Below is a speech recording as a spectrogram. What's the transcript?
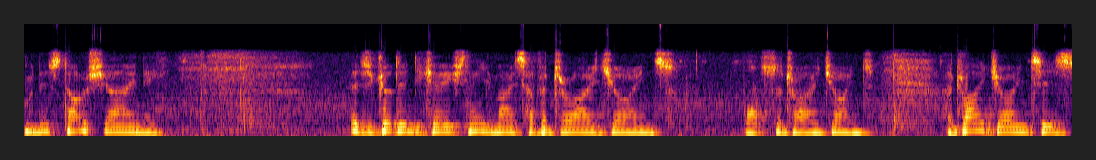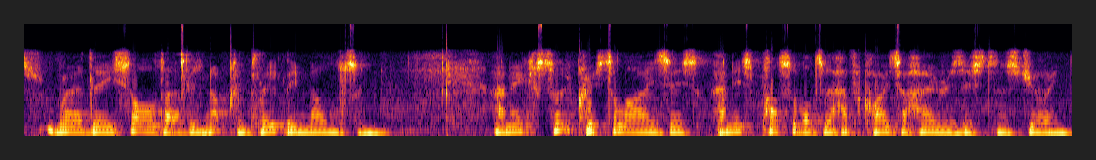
when it's not shiny, is a good indication that you might have a dry joint. What's a dry joint? A dry joint is where the solder is not completely molten and it crystallizes and it's possible to have quite a high resistance joint.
